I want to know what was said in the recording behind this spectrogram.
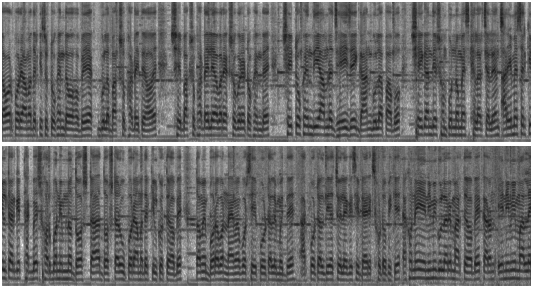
যাওয়ার পরে আমাদের কিছু টোকেন দেওয়া হবে। একগুলা বাক্স ফাটাইতে হয়। সেই বাক্স ফাটাইলে আবার একশো করে টোকেন দেয়। সেই টোকেন দিয়ে আমরা যেই যেই গানগুলা পাবো, সেই গান দিয়ে সম্পূর্ণ ম্যাচ খেলার চ্যালেঞ্জ আর এই ম্যাচের কিল টার্গেট থাকবে সর্বনিম্ন দশটা, দশটার উপরে আমাদের কিল করতে হবে। তো আমি বরাবর নামে পড়ছি এই পোর্টালের মধ্যে, আর পোর্টাল দিয়ে চলে গেছি ডাইরেক্ট ছোট পিকে এখন এই এনিমিগুলারে মারতে হবে, কারণ এনিমি মারলে,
